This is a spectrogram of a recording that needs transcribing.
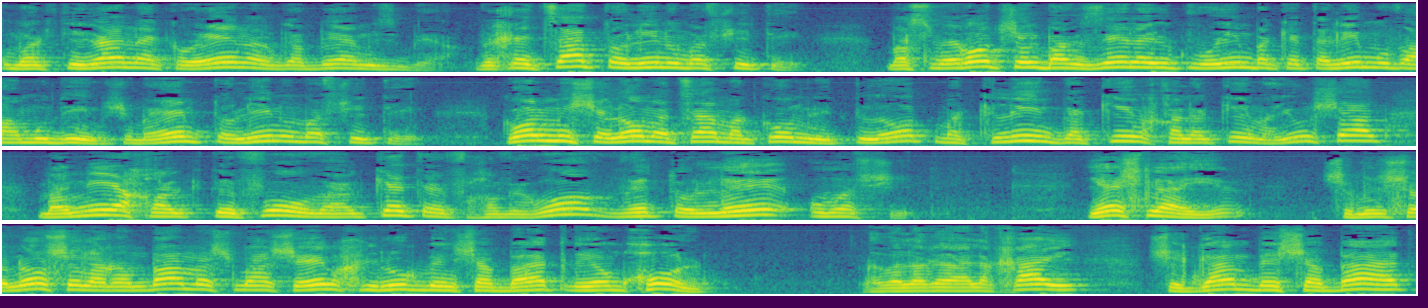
ומקטירן הכהן על גבי המזבח. וכיצד תולין ומפשיטים? מסמרות של ברזל היו קבועים בקטלים ובעמודים, שבהם תולין ומפשיטים. כל מי שלא מצא מקום לתלות, מקלין דקים חלקים היו שם, מניח על כתפו ועל כתף חברו, ותולה ומפשיט. יש להעיר שבלשונו של הרמב"ם משמע שאין חילוק בין שבת ליום חול, אבל הרי ההלכה היא שגם בשבת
